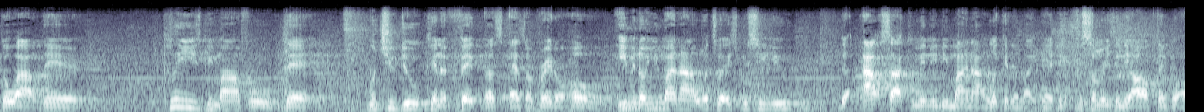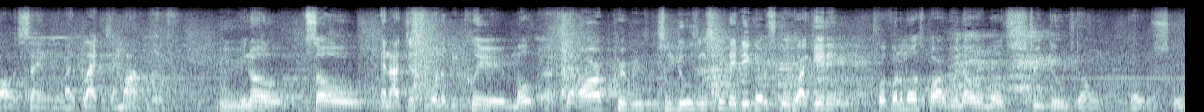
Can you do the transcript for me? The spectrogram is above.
go out there, please be mindful that what you do can affect us as a greater whole. Even though you mm-hmm. might not have went to HBCU, the outside community might not look at it like that. They, for some reason, they all think we're all the same. Like black is a monolith. You know, so and I just want to be clear. Mo- there are some dudes in the street. They did go to school. I get it, but for the most part, we know most street dudes don't go to school.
